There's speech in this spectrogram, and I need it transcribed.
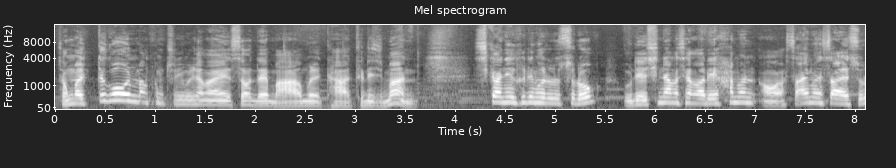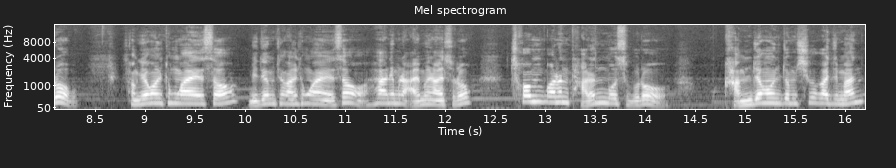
정말 뜨거울 만큼 주님을 향하여서 내 마음을 다 드리지만 시간이 흐르면 흐를수록 우리의 신앙생활이 하면 어, 쌓이면 쌓일수록 성경을 통하여서 믿음 생활을 통하여서 하나님을 알면 알수록 처음과는 다른 모습으로 감정은 좀 식어가지만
